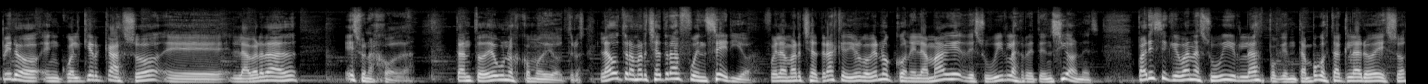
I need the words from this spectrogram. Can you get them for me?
pero en cualquier caso, la verdad es una joda tanto de unos como de otros. La otra marcha atrás fue en serio, fue la marcha atrás que dio el gobierno con el amague de subir las retenciones. Parece que van a subirlas, porque tampoco está claro eso,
